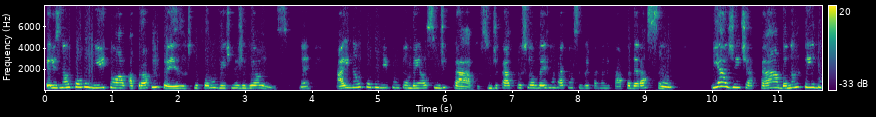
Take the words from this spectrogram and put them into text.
eles não comunicam a, própria empresa de que foram vítimas de violência, né? Aí não comunicam também ao sindicato. O sindicato, por sua vez, não vai conseguir comunicar à federação. E a gente acaba não tendo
